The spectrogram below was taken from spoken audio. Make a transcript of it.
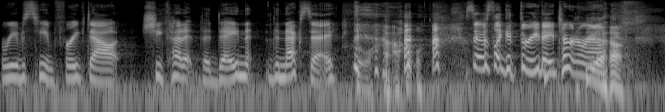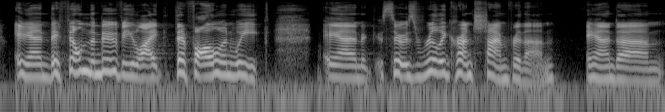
Reba's team freaked out. She cut it the day, the next day. Wow. so it was like a three day turnaround. Yeah. And they filmed the movie like the following week. And so it was really crunch time for them. And um,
